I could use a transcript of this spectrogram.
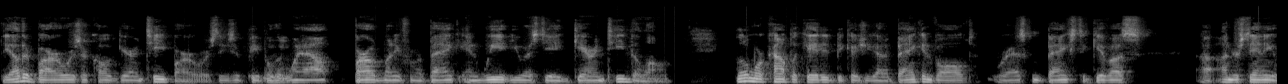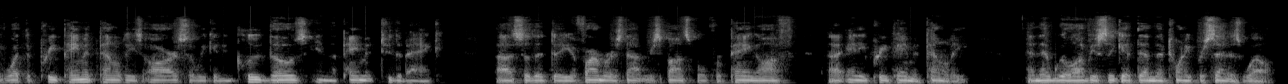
The other borrowers are called guaranteed borrowers. These are people mm-hmm. that went out, borrowed money from a bank, and we at USDA guaranteed the loan. A little more complicated because you got a bank involved. We're asking banks to give us uh, understanding of what the prepayment penalties are so we can include those in the payment to the bank uh, so that the farmer is not responsible for paying off uh, any prepayment penalty. And then we'll obviously get them the 20% as well.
